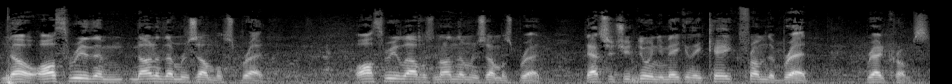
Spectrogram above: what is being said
No, all three of them, none of them resembles bread. All three levels, none of them resembles bread. That's what you're doing. You're making the cake from the bread, breadcrumbs.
